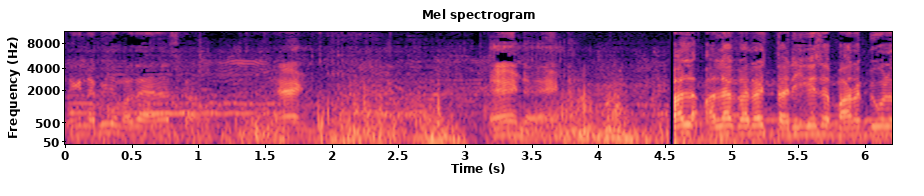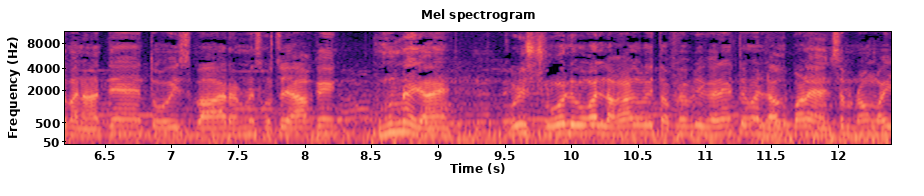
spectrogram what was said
लेकिन अभी जो मज़ा है ना इसका एंड एंड एंड कल अलग अलग तरीके से बारह प्योल बनाते हैं तो इस बार हमने सोचा यहाँ कहीं घूमने जाएँ। थोड़ी शोर वगैरह लगा थोड़ी तफरी करें तो मैं लग बड़ा हैंडसम रहूँ भाई।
